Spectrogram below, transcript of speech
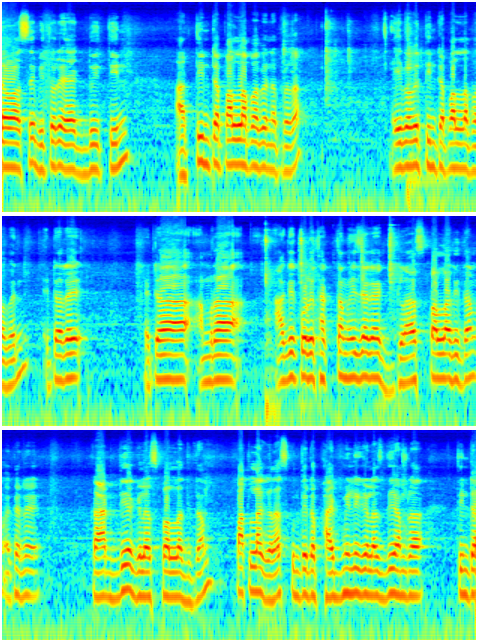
দেওয়া আছে, ভিতরে এক, দুই, তিন। আর তিনটা পাল্লা পাবেন আপনারা। এইভাবে তিনটা পাল্লা পাবেন। এটারে, এটা আমরা আগে করে থাকতাম, এই জায়গায় গ্লাস পাল্লা দিতাম। এখানে কাঠ দিয়ে গ্লাস পাল্লা দিতাম। পাতলা গ্লাস কিন্তু এটা ফাইভ মিলি গ্লাস দিয়ে আমরা তিনটা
